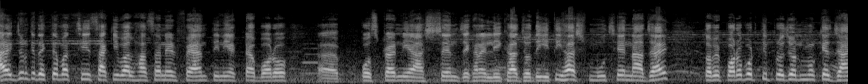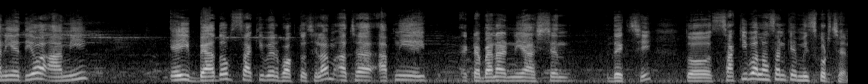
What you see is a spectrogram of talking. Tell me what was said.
আরেকজনকে দেখতে পাচ্ছি, সাকিব আল হাসানের ফ্যান, তিনি একটা বড় পোস্টার নিয়ে আসছেন যেখানে লেখা, যদি ইতিহাস মুছে না যায়, তবে পরবর্তী প্রজন্মকে জানিয়ে দিও, আমি এই বেদব সাকিবের ভক্ত ছিলাম। আচ্ছা আপনি এই একটা ব্যানার নিয়ে আসছেন দেখছি। তো সাকিব আল হাসানকে মিস করছেন?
